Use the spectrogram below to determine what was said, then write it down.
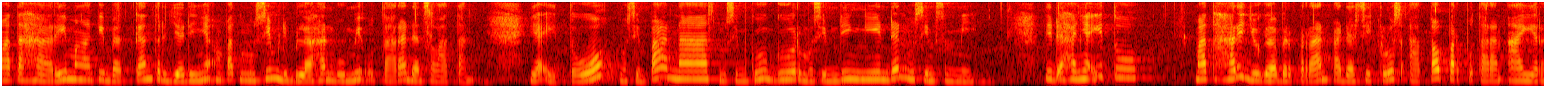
matahari mengakibatkan terjadinya empat musim di belahan bumi utara dan selatan, yaitu musim panas, musim gugur, musim dingin, dan musim semi. Tidak hanya itu, Matahari juga berperan pada siklus atau perputaran air,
